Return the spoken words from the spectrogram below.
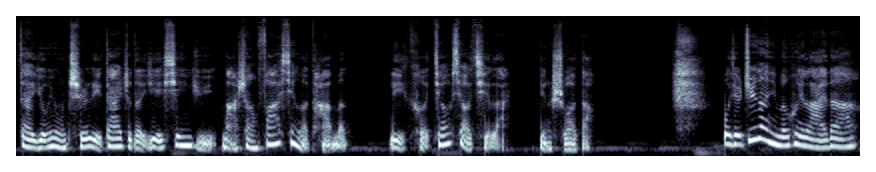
在游泳池里待着的叶心雨马上发现了他们，立刻娇笑起来，并说道：“我就知道你们会来的。”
